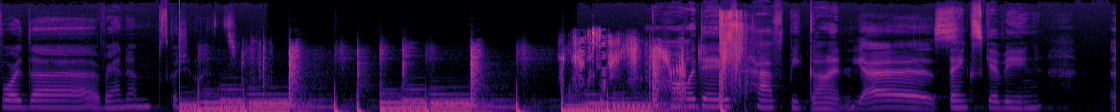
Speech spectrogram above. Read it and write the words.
for the random squishy noise. The holidays have begun. Yes. Thanksgiving, uh,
